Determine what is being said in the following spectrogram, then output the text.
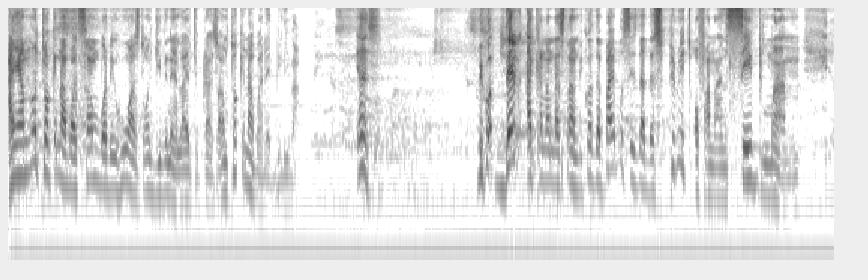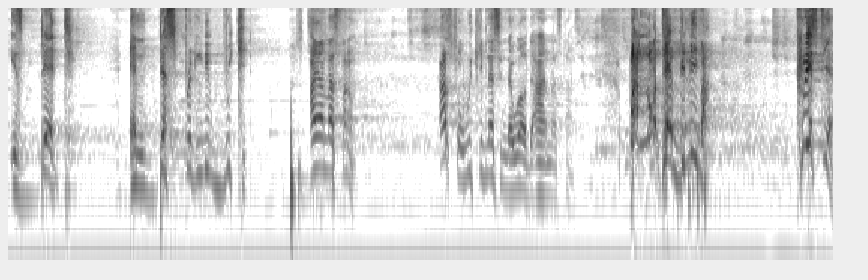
I am not talking about somebody who has not given a life to Christ. I'm talking about a believer. Yes. Because then I can understand. Because the Bible says that the spirit of an unsaved man is dead and desperately wicked. I understand. As for wickedness in the world, I understand. But not a believer. Christian.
